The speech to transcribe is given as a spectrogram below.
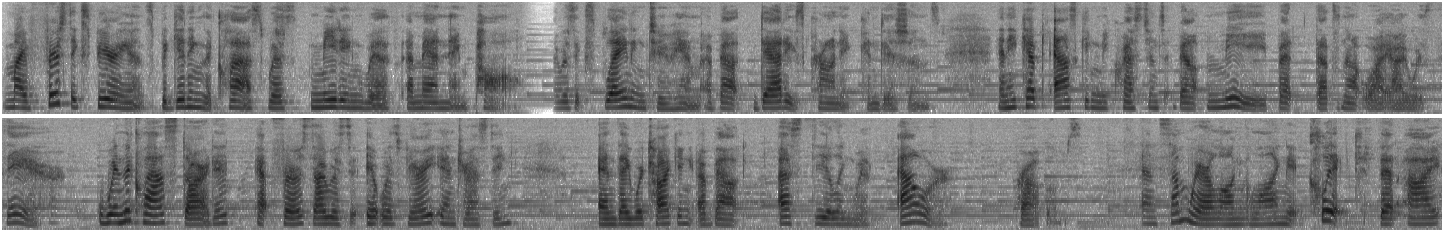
My first experience beginning the class was meeting with a man named Paul. I was explaining to him about Daddy's chronic conditions and he kept asking me questions about me, but that's not why I was there. When the class started, at first I was, it was very interesting and they were talking about us dealing with our problems. And somewhere along the line it clicked that I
